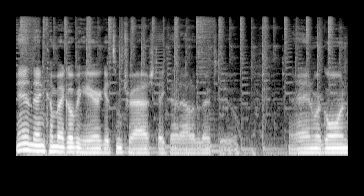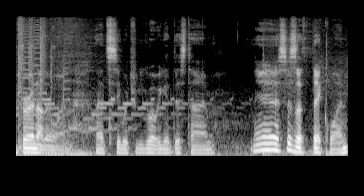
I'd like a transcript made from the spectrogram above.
And then come back over here, get some trash, take that out of there too. And we're going for another one. Let's see what we, what we get this time. Yeah, this is a thick one.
